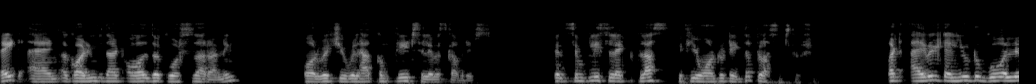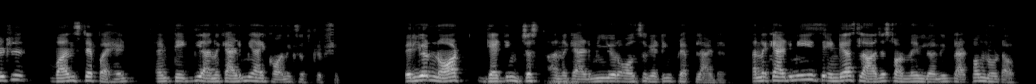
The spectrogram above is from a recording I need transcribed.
right? And according to that, all the courses are running for which you will have complete syllabus coverage. You can simply select plus if you want to take the plus subscription. But I will tell you to go a little one step ahead and take the Unacademy Iconic subscription, where you're not getting just Unacademy, you're also getting Prep Ladder. Unacademy is India's largest online learning platform, no doubt.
